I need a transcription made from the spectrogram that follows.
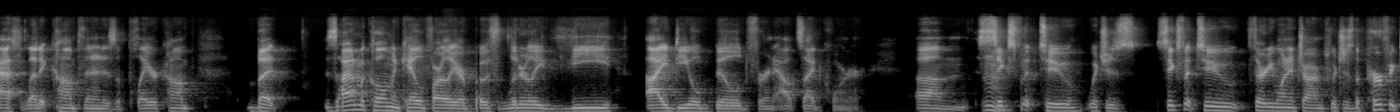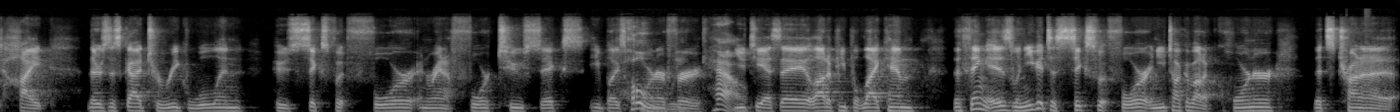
athletic comp than it is a player comp. But Zyon McCollum and Caleb Farley are both literally the ideal build for an outside corner. Um, Mm. Six foot two, which is six foot two, 31 inch arms, which is the perfect height. There's this guy, Tariq Woolen, who's six foot four and ran a four two six. He plays corner for cow. UTSA. A lot of people like him. The thing is, when you get to six foot four and you talk about a corner that's trying to,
